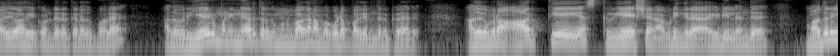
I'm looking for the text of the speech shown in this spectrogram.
பதிவாகி கொண்டிருக்கிறது போல அதை ஒரு ஏழு மணி நேரத்திற்கு முன்பாக நம்ம கூட பகிர்ந்திருக்கிறாரு. அதுக்கப்புறம் ஆர்கேஎஸ் கிரியேஷன் அப்படிங்கிற ஐடியிலேருந்து மதுரை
